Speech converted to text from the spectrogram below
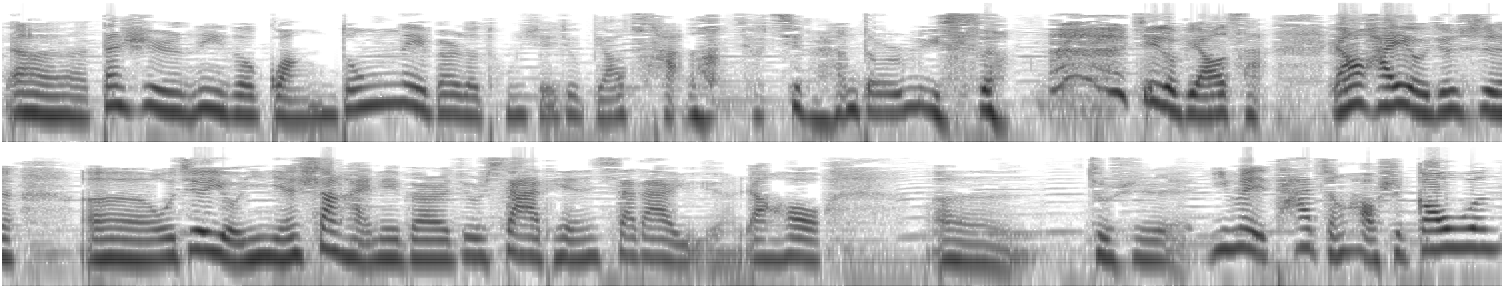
呃，但是那个广东那边的同学就比较惨了，就基本上都是绿色，这个比较惨。然后还有就是，呃，我记得有一年上海那边就是夏天下大雨，然后。嗯，就是因为它正好是高温，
